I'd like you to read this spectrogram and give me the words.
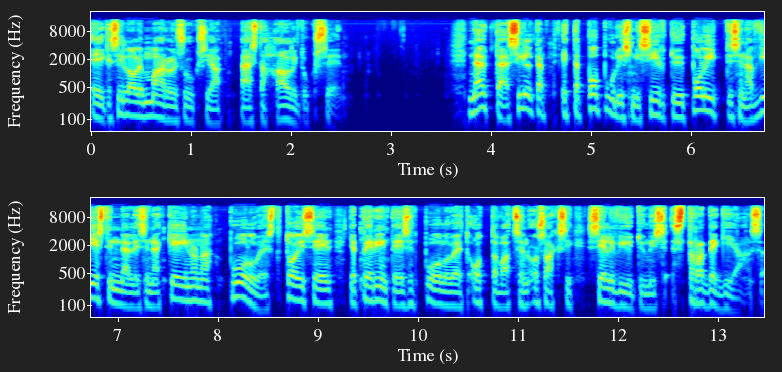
eikä sillä ole mahdollisuuksia päästä hallitukseen. Näyttää siltä, että populismi siirtyy poliittisena viestinnällisenä keinona puolueesta toiseen ja perinteiset puolueet ottavat sen osaksi selviytymisstrategiaansa.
